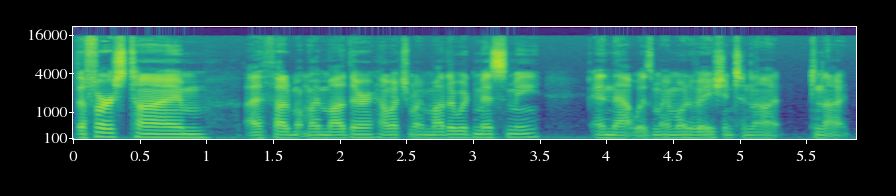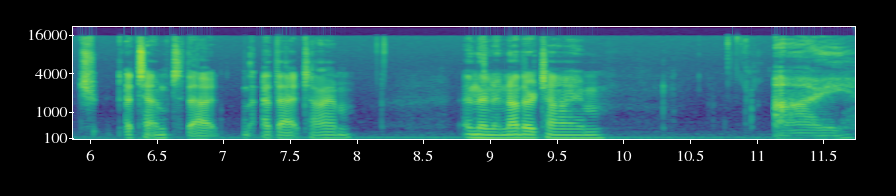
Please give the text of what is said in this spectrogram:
the first time I thought about my mother, how much my mother would miss me, and that was my motivation to not to not tr- attempt that at that time. And then another time, I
